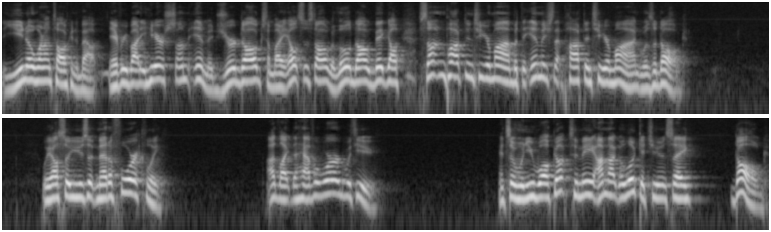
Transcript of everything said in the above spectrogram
you know what I'm talking about. Everybody here, some image, your dog, somebody else's dog, a little dog, big dog, something popped into your mind, but the image that popped into your mind was a dog. We also use it metaphorically. I'd like to have a word with you. And so when you walk up to me, I'm not going to look at you and say, dog.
